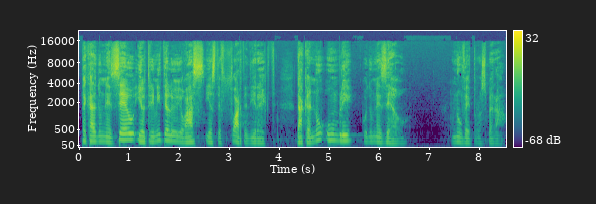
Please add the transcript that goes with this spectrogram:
pe care Dumnezeu îl trimite lui Ioas este foarte direct. Dacă nu umbli cu Dumnezeu, nu vei prospera.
